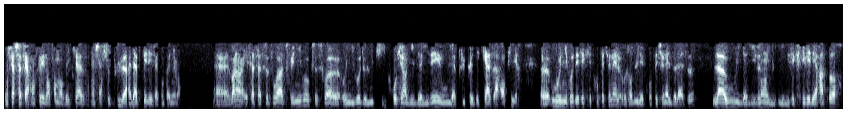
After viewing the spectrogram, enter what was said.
On cherche à faire rentrer les enfants dans des cases. On cherche plus à adapter les accompagnements. Euh, voilà, et ça, ça se voit à tous les niveaux, que ce soit euh, au niveau de l'outil projet individualisé où il n'y a plus que des cases à remplir, euh, ou au niveau des écrits professionnels. Aujourd'hui, les professionnels de l'ASE, là où il y a dix ans, ils, écrivaient des rapports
